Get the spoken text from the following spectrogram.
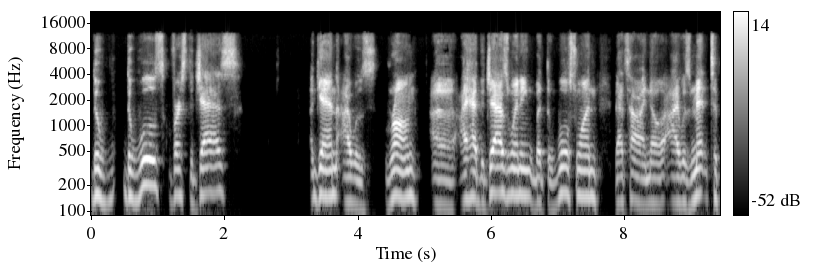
The the Wolves versus the Jazz. Again, I was wrong. Uh, I had the Jazz winning, but the Wolves won. That's how I know I was meant to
